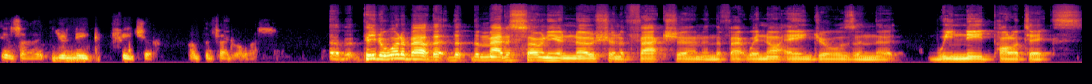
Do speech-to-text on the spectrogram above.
is a unique feature of the Federalists. Uh, Peter, what about the, the, the, Madisonian notion of faction and the fact we're not angels and that we need politics?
